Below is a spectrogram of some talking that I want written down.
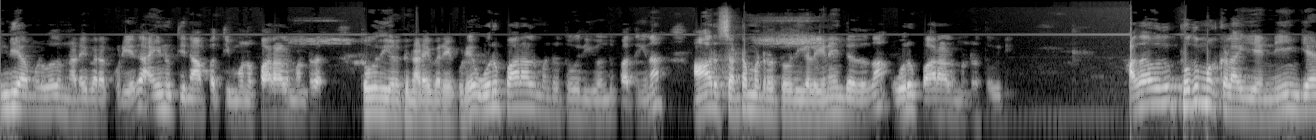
இந்தியா முழுவதும் நடைபெறக்கூடியது. ஐநூத்தி நாற்பத்தி மூணு பாராளுமன்ற தொகுதிகளுக்கு நடைபெறக்கூடிய ஒரு பாராளுமன்ற தொகுதிக்கு வந்து பாத்தீங்கன்னா ஆறு சட்டமன்ற தொகுதிகள் இணைந்தது தான் ஒரு பாராளுமன்ற தொகுதி. அதாவது பொதுமக்களாகிய நீங்க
